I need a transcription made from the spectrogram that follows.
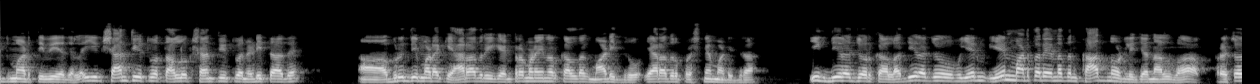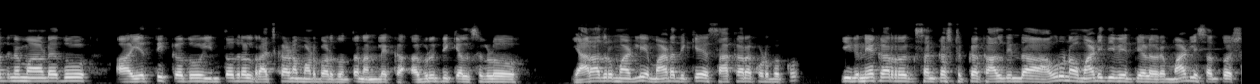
ಇದು ಮಾಡ್ತೀವಿ, ಅದೆಲ್ಲ. ಈಗ ಶಾಂತಿಯುತ್ವ ತಾಲೂಕು ಶಾಂತಿಯುತ್ವ ನಡೀತಾ ಇದೆ. ಅಭಿವೃದ್ಧಿ ಮಾಡೋಕ್ಕೆ ಯಾರಾದರೂ ಈಗ ಎಂಟ್ರಮಣಯ್ಯನವ್ರ ಕಾಲದಾಗ ಮಾಡಿದ್ರು, ಯಾರಾದರೂ ಪ್ರಶ್ನೆ ಮಾಡಿದ್ರ? ಈಗ ಧೀರಜ್ ಅವ್ರ ಕಾಲ. ಧೀರಜ್ ಏನು ಏನು ಮಾಡ್ತಾರೆ ಅನ್ನೋದನ್ನ ಕಾದು ನೋಡಲಿ ಜನ ಅಲ್ವಾ? ಪ್ರಚೋದನೆ ಮಾಡೋದು ಆ ಎತ್ತಿಕ್ಕದು ಇಂಥದ್ರಲ್ಲಿ ರಾಜಕಾರಣ ಮಾಡಬಾರ್ದು ಅಂತ ನನ್ನ ಲೆಕ್ಕ. ಅಭಿವೃದ್ಧಿ ಕೆಲಸಗಳು ಯಾರಾದರೂ ಮಾಡಲಿ, ಮಾಡೋದಕ್ಕೆ ಸಹಕಾರ ಕೊಡಬೇಕು. ಈಗ ನೇಕಾರ ಸಂಕಷ್ಟಕ್ಕೆ ಕಾಲದಿಂದ ಅವರು ನಾವು ಮಾಡಿದ್ದೀವಿ ಅಂತ ಹೇಳವ್ರೆ, ಮಾಡಲಿ ಸಂತೋಷ.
